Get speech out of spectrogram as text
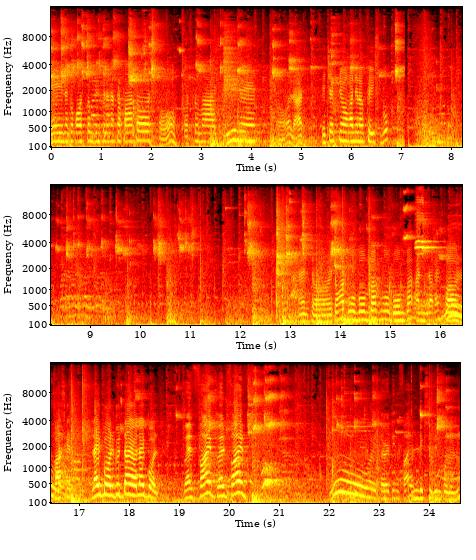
eh, nagko-custom din sila ng sapatos, Oo. customized, linis. Oo, lahat. I-check nyo ang kanilang Facebook. And so, ito nga, bumubomba, bumubomba. Ang laki. Foul, basket. Live ball, good tayo, live ball. 12-5, 12-5. Uy, 13-5. Ang liksi din ko no?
